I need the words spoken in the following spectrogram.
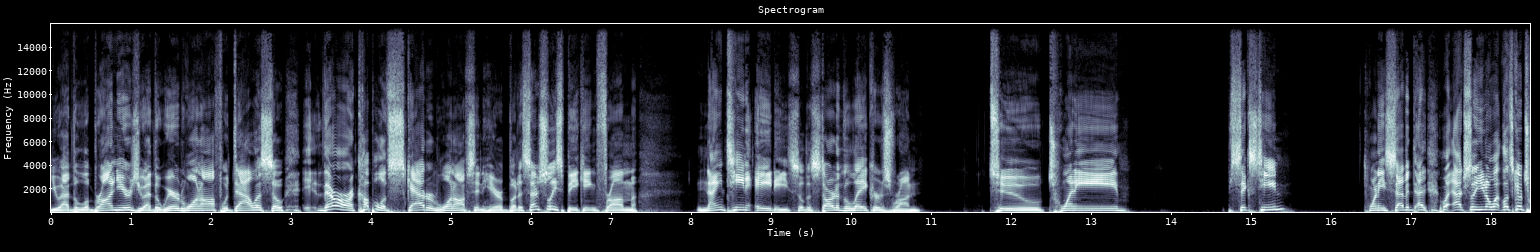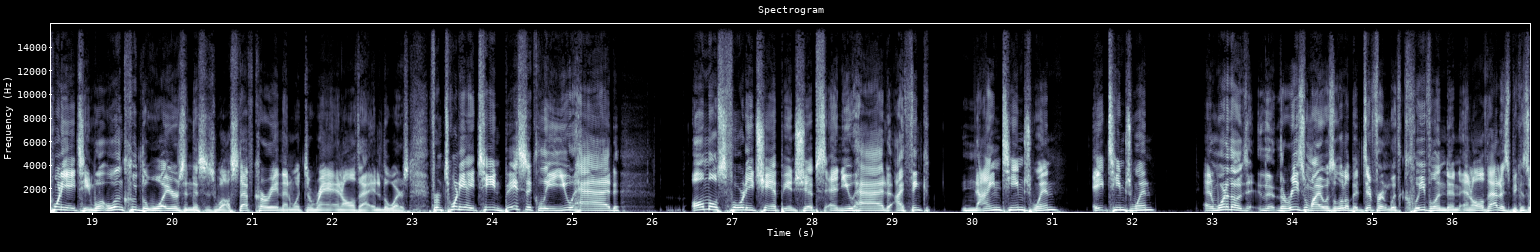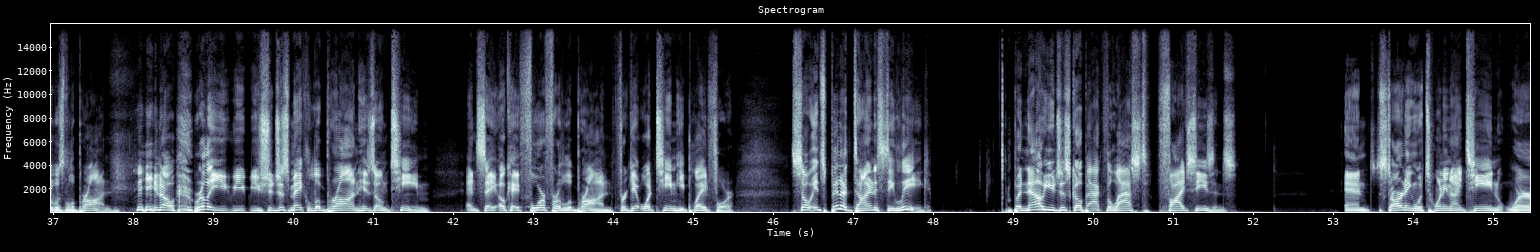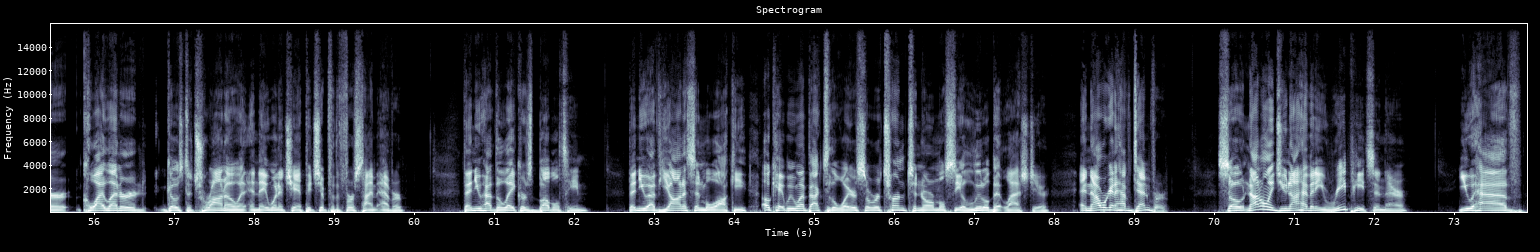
You had the LeBron years. You had the weird one off with Dallas. So there are a couple of scattered one offs in here, but essentially speaking, from 1980, so the start of the Lakers run, to 2016, 27. Actually, you know what? Let's go 2018. We'll, we'll, include the Warriors in this as well. Steph Curry and then with Durant and all of that into the Warriors. From 2018, basically, you had almost 40 championships and you had, I think, nine teams win, eight teams win. And one of those, the, the, reason why it was a little bit different with Cleveland and, and all of that is because it was LeBron. you know, really, you, you should just make LeBron his own team and say, okay, four for LeBron, forget what team he played for. So it's been a dynasty league. But now you just go back the last five seasons. And starting with 2019, where Kawhi Leonard goes to Toronto and, and they win a championship for the first time ever. Then you have the Lakers bubble team. Then you have Giannis in Milwaukee. Okay, we went back to the Warriors, so returned to normalcy a little bit last year. And now we're going to have Denver. So not only do you not have any repeats in there, you have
